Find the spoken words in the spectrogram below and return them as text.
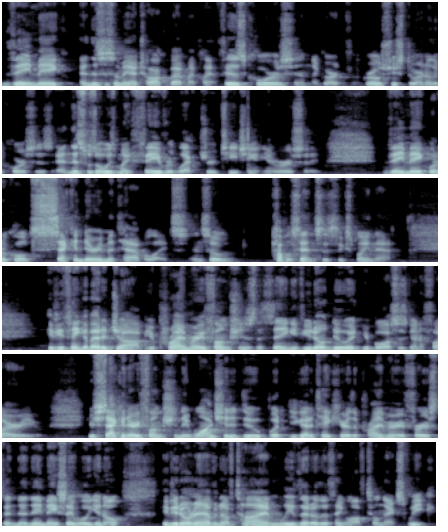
they make, and this is something I talk about in my plant phys course and the garden from the grocery store and other courses, and this was always my favorite lecture teaching at university. They make what are called secondary metabolites. And so a couple sentences to explain that if you think about a job, your primary function is the thing. If you don't do it, your boss is going to fire you. Your secondary function they want you to do, but you got to take care of the primary first. And then they may say, well, you know, if you don't have enough time, leave that other thing off till next week.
